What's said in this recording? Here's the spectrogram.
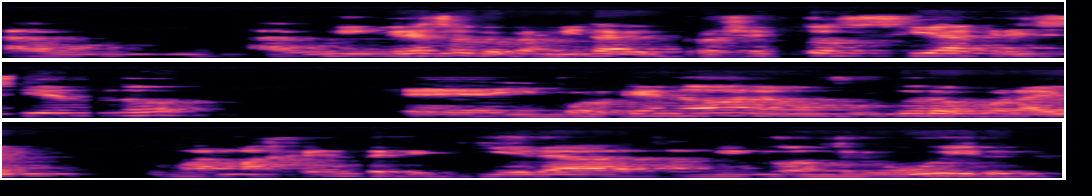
algún, algún, ingreso que permita que el proyecto siga creciendo y, ¿por qué no?, en algún futuro por ahí sumar más gente que quiera también contribuir.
